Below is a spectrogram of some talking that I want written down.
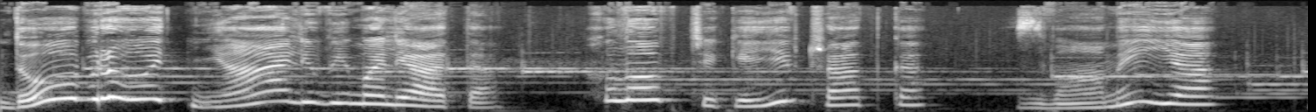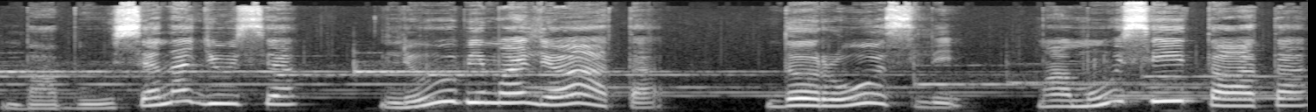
Доброго дня, любі малята, хлопчики і дівчатка. З вами я, бабуся Надюся, любі малята, дорослі, мамусі і тата.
